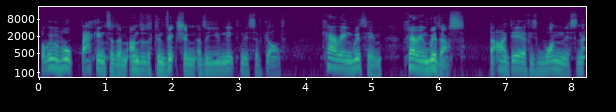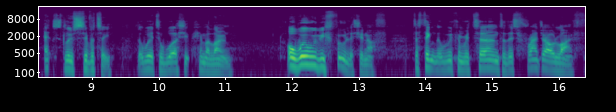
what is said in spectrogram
but we will walk back into them under the conviction of the uniqueness of God, carrying with Him, carrying with us that idea of his oneness and that exclusivity that we're to worship him alone? Or will we be foolish enough to think that we can return to this fragile life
